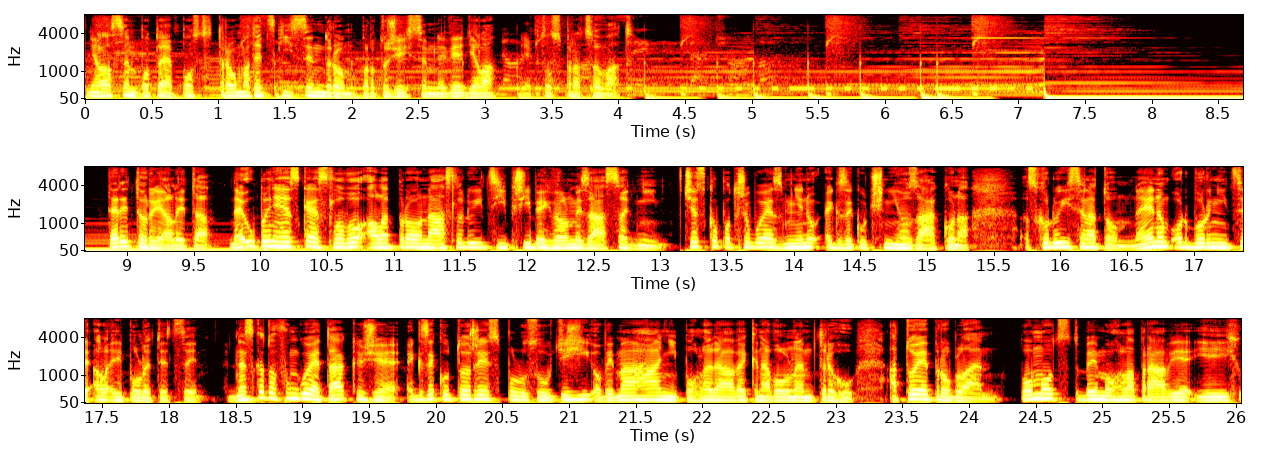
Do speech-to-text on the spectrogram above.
měla jsem poté posttraumatický syndrom, protože jsem nevěděla, jak to zpracovat. Teritorialita. Neúplně hezké slovo, ale pro následující příběh velmi zásadní. Česko potřebuje změnu exekučního zákona. Shodují se na tom nejenom odborníci, ale i politici. Dneska to funguje tak, že exekutoři spolu soutěží o vymáhání pohledávek na volném trhu. A to je problém. Pomoct by mohla právě jejich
